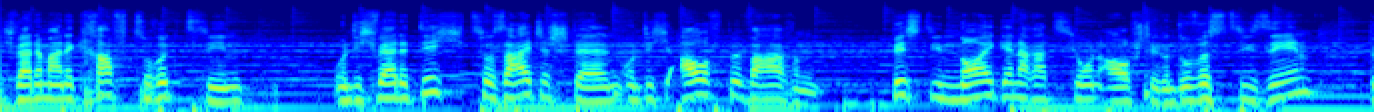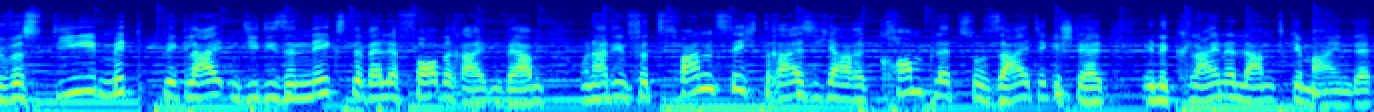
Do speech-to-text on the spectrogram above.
Ich werde meine Kraft zurückziehen und ich werde dich zur Seite stellen und dich aufbewahren, bis die neue Generation aufsteht. Und du wirst sie sehen Du wirst die mitbegleiten, die diese nächste Welle vorbereiten werden. Und hat ihn für 20, 30 Jahre komplett zur Seite gestellt in eine kleine Landgemeinde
